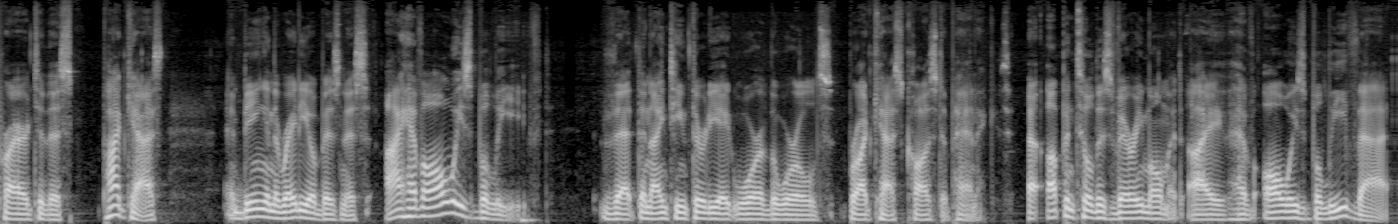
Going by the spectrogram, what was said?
prior to this podcast and being in the radio business, I have always believed that the 1938 War of the Worlds broadcast caused a panic. Uh, up until this very moment, I have always believed that.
